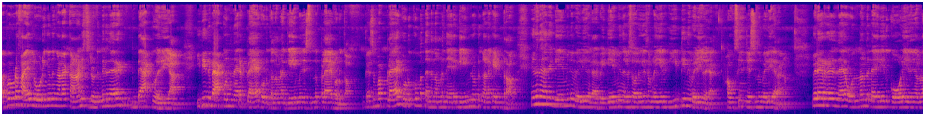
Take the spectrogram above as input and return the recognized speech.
അപ്പോൾ ഇവിടെ ഫയൽ ലോഡിംഗ് എന്ന് കാണാൻ കാണിച്ചിട്ടുണ്ട്. എന്നിട്ട് നേരെ ബാക്ക് വരിക. ഇതിന് ബാക്ക് ഒന്ന് നേരെ പ്ലേ കൊടുക്കാം. നമ്മളെ ഗെയിം ജസ്റ്റ് ഒന്ന് പ്ലേ കൊടുക്കാം. ഗൈസ് അപ്പോൾ പ്ലേ കൊടുക്കുമ്പോൾ തന്നെ നമ്മൾ നേരെ ഗെയിമിലോട്ട് കണക്ക് എന്റർ ആവും. എന്നിട്ട് നേരെ ഗെയിമിന് വെളി വരാം. ഗെയിമിൽ നല്ല സോറി നമ്മൾ ഈ ഒരു വീട്ടിൽ നിന്ന് വെളി വരാം. ഹൗസിൽ നിന്ന് ജസ്റ്റ് ഒന്ന് വെളി ഇറങ്ങാം. വെളിയിറങ്ങി നേരെ ഒന്നൊന്ന് ഡയൽ ചെയ്ത് കോൾ ചെയ്ത് നമ്മൾ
